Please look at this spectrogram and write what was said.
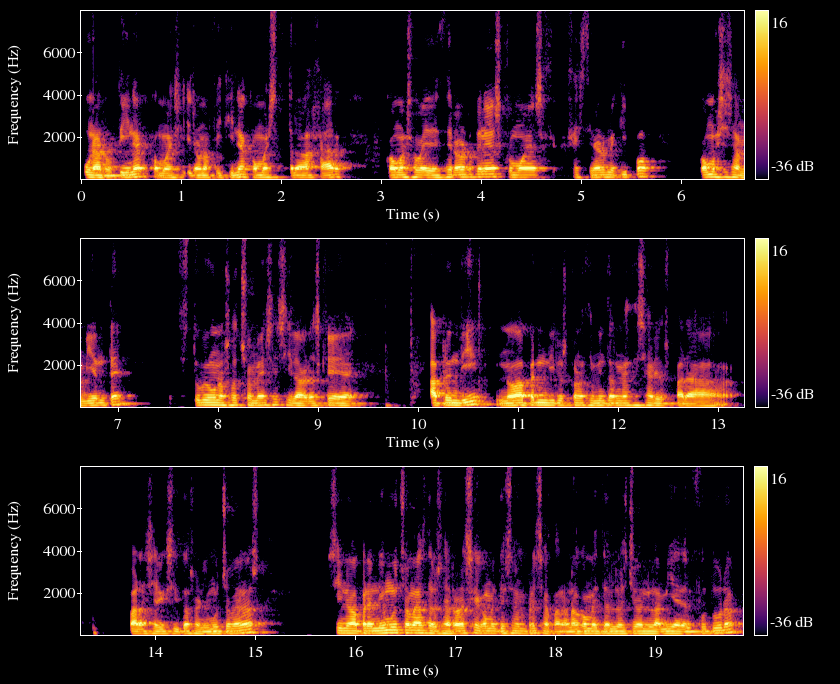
una rutina, cómo es ir a una oficina, cómo es trabajar, cómo es obedecer órdenes, cómo es gestionar un equipo, cómo es ese ambiente. Estuve unos ocho meses y la verdad es que aprendí, no aprendí los conocimientos necesarios para, para ser exitoso, ni mucho menos, sino aprendí mucho más de los errores que cometí esa empresa para no cometerlos yo en la mía del futuro.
